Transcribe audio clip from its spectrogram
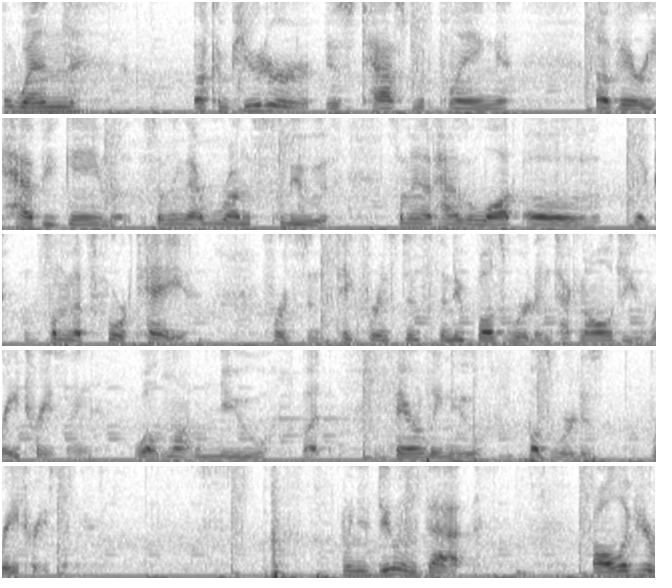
When a computer is tasked with playing a very heavy game, something that runs smooth, something that has a lot of, like, something that's 4K, for instance, take for instance the new buzzword in technology, ray tracing. Well, not new, but fairly new buzzword is ray tracing. When you're doing that, all of your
